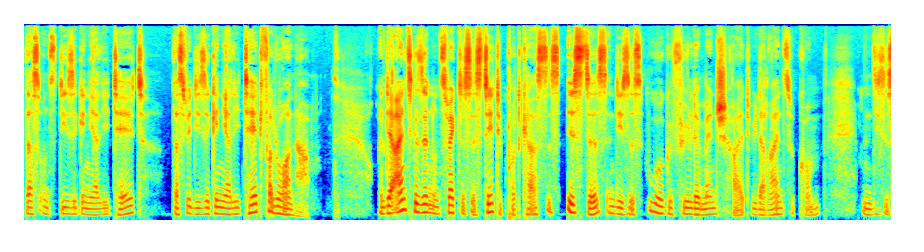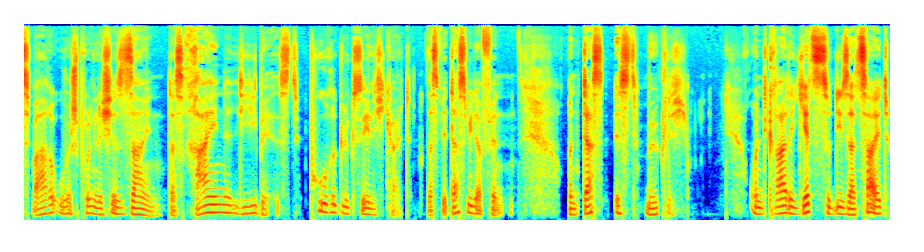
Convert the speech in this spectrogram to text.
dass uns diese Genialität, dass wir diese Genialität verloren haben. Und der einzige Sinn und Zweck des Ästhetik-Podcasts ist es, in dieses Urgefühl der Menschheit wieder reinzukommen, in dieses wahre ursprüngliche Sein, das reine Liebe ist, pure Glückseligkeit, dass wir das wiederfinden. Und das ist möglich. Und gerade jetzt zu dieser Zeit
